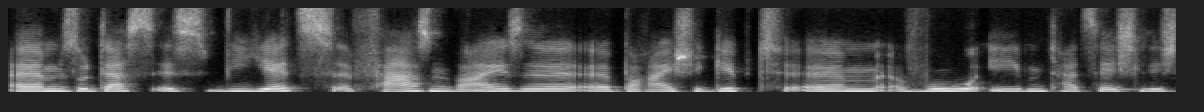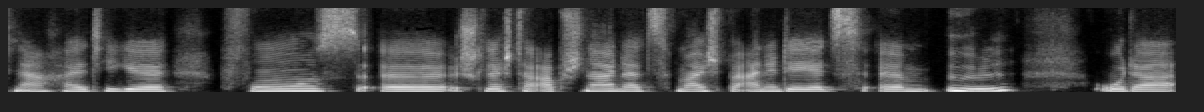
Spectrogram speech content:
ähm, so dass es wie jetzt phasenweise äh, Bereiche gibt, ähm, wo eben tatsächlich nachhaltige Fonds äh, schlechter abschneiden als zum Beispiel eine, der jetzt ähm, ähm, Öl oder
